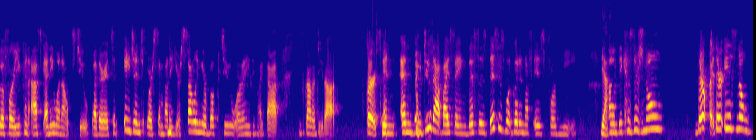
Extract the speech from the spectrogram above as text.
before you can ask anyone else to, whether it's an agent or somebody you're selling your book to or anything like that. You've got to do that first. And and you do that by saying this is this is what good enough is for me. Yeah. Um, because there's no there there is no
